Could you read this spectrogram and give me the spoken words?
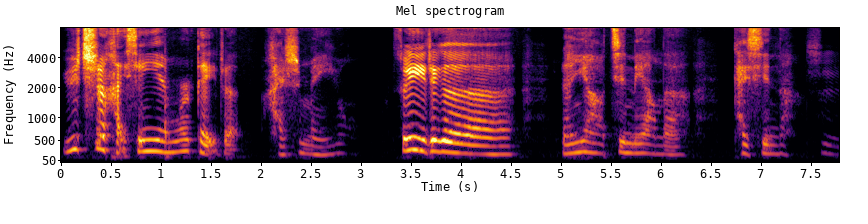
鱼翅海鲜燕窝给着还是没用。所以这个人要尽量的开心呐。是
